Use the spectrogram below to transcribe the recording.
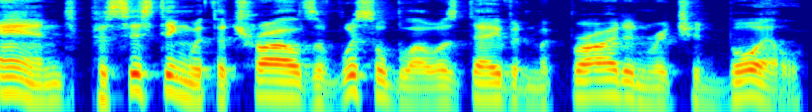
and persisting with the trials of whistleblowers David McBride and Richard Boyle,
